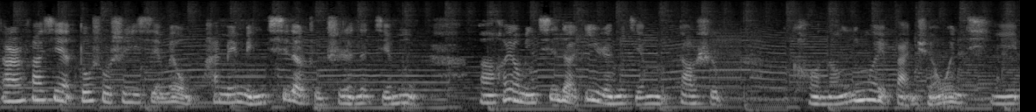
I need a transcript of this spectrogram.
当然，发现多数是一些没有还没名气的主持人的节目，嗯，很有名气的艺人的节目倒是可能因为版权问题。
